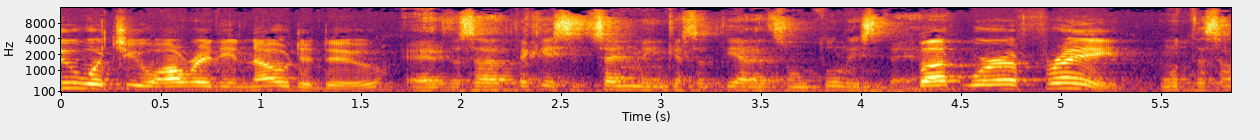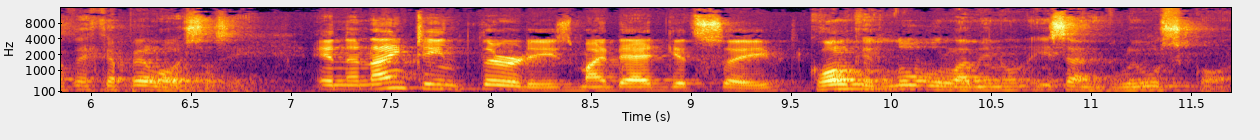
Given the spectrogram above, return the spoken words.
do what you already know to do, Että sä tekisit sen, minkä sä tiedät sun tulisi tehdä. but we're afraid. Mutta sä oot ehkä peloissasi. In the 1930s, my dad gets saved, 30-luvulla minun isäni tuli uskoon.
